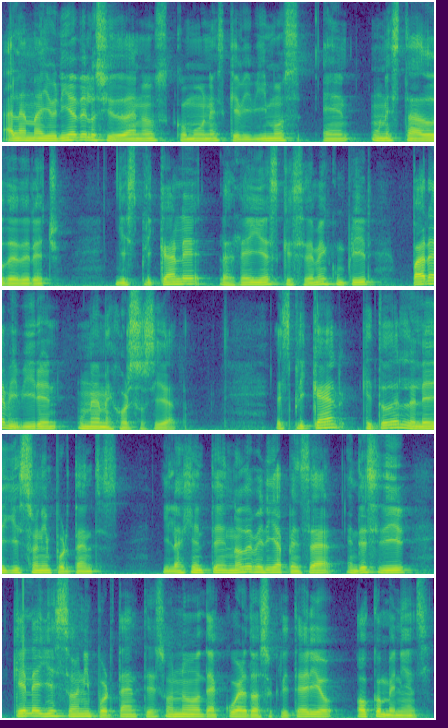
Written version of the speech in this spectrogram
a la mayoría de los ciudadanos comunes que vivimos en un estado de derecho y explicarle las leyes que se deben cumplir para vivir en una mejor sociedad. Explicar que todas las leyes son importantes y la gente no debería pensar en decidir qué leyes son importantes o no de acuerdo a su criterio o conveniencia,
